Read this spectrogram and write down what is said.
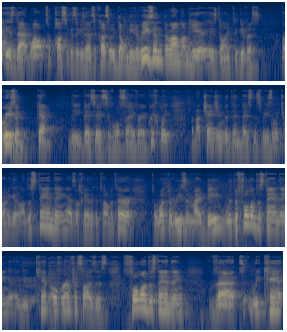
is that? Well, it's a pasuk because it says because we don't need a reason. The Rambam here is going to give us a reason. Again, the Beis will say very quickly, we're not changing the din based on this reason. We're trying to get an understanding as a chelik of to what the reason might be, with the full understanding, and you can't overemphasize this, full understanding that we can't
